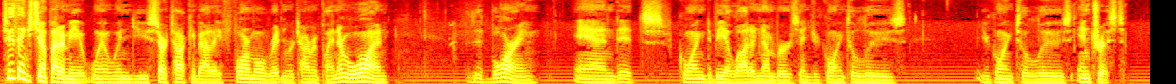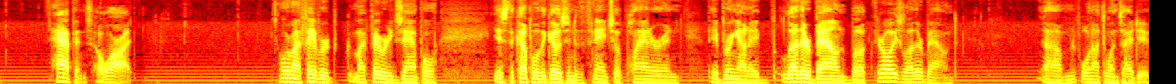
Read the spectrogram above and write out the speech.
Two things jump out at me when, when you start talking about a formal written retirement plan. Number one, it's boring and it's going to be a lot of numbers and you're going to lose you're going to lose interest. Happens a lot. Or my favorite my favorite example is the couple that goes into the financial planner and they bring out a leather bound book. They're always leather bound. Um, well, not the ones I do,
